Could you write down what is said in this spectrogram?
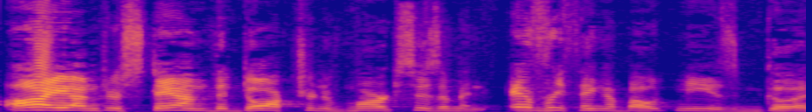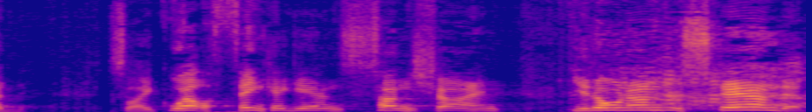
I understand the doctrine of Marxism and everything about me is good. It's like, well, think again, sunshine. You don't understand it.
